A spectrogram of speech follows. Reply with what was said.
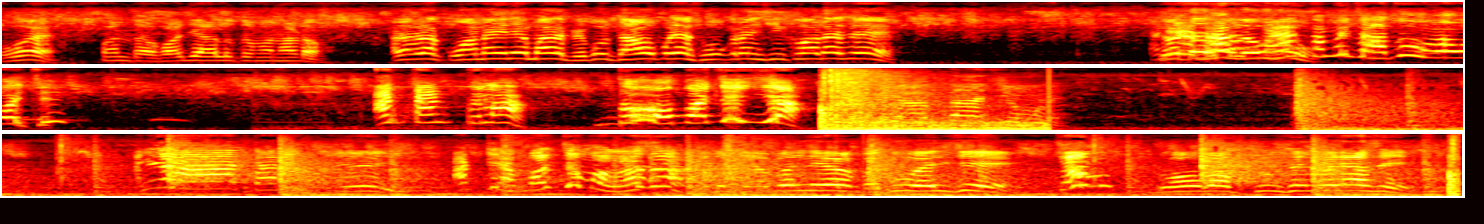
હોય પણ હોજે આલુ તમને હડો. અરે કોનાઈ ને મારે ભેગું થવું પડે છોકરાને શીખવાડે છે. જતો છું. તમે જાજો હવે હોયથી. આ તાન પેલા દો બચી ગયા. તારી- એ આ ટેબલ ચમ હલે છે ટેબલ ને બધું હલ છે. ચમ. ડોહો બાપ ફૂલ થઈને વળ્યા છે.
